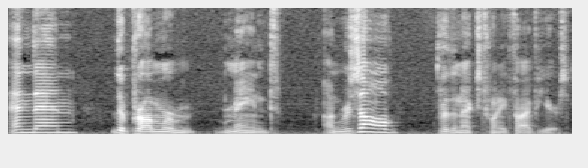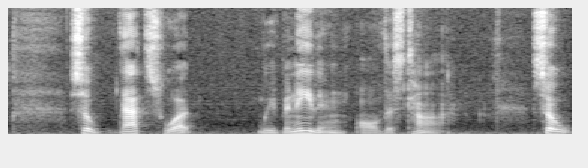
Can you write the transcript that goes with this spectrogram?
And then the problem remained unresolved for the next 25 years. So that's what we've been eating all this time. So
